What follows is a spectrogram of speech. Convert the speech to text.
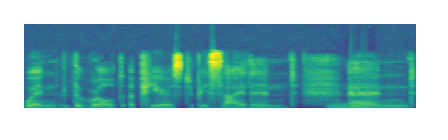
when the world appears to be silent. Mm. And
